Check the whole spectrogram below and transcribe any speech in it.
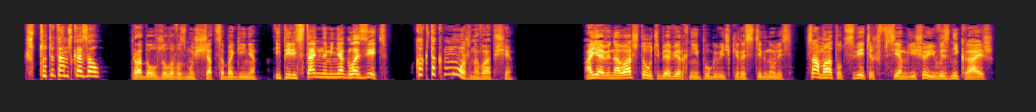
«Что ты там сказал?» — продолжила возмущаться богиня. «И перестань на меня глазеть! Как так можно вообще?» «А я виноват, что у тебя верхние пуговички расстегнулись. Сама тут светишь всем, еще и возникаешь».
